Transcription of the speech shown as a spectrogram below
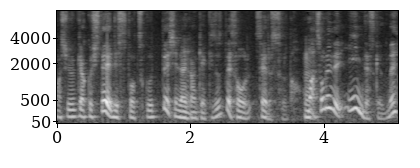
まあ、集客してリストを作って信頼関係築ってセールスすると、うん。まあそれでいいんですけどね。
